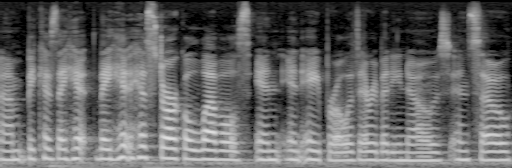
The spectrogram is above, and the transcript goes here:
um, because they hit they hit historical levels in in April, as everybody knows, and so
